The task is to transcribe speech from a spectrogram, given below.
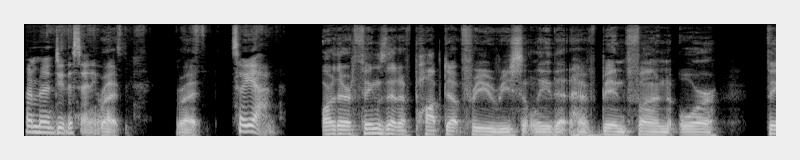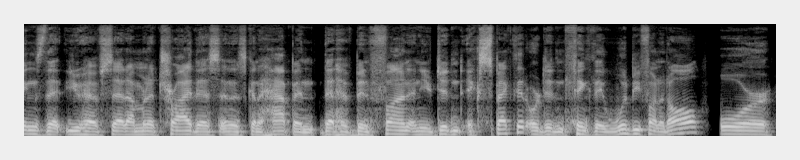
but I'm going to do this anyway. Right. Right. So, yeah. Are there things that have popped up for you recently that have been fun or things that you have said, I'm going to try this and it's going to happen that have been fun and you didn't expect it or didn't think they would be fun at all or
